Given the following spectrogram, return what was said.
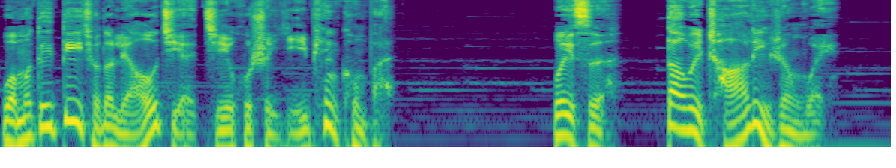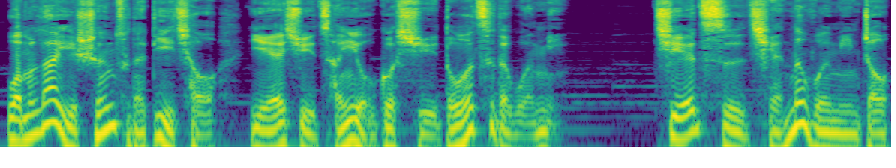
我们对地球的了解几乎是一片空白。为此，大卫·查理认为，我们赖以生存的地球也许曾有过许多次的文明，且此前的文明中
